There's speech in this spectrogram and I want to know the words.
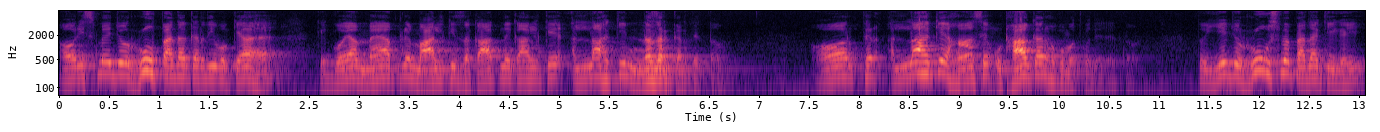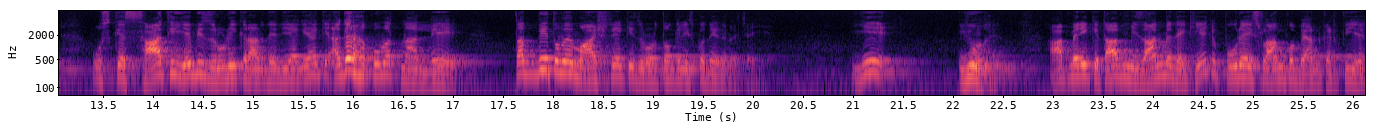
और इसमें जो रूह पैदा कर दी वो क्या है कि गोया मैं अपने माल की ज़क़़त निकाल के अल्लाह की नज़र कर देता हूँ और फिर अल्लाह के हाथ से उठाकर हुकूमत को दे देता हूँ। तो ये जो रूह उसमें पैदा की गई, उसके साथ ही ये भी ज़रूरी करार दे दिया गया कि अगर हुकूमत ना ले, तब भी तुम्हें माशरे की ज़रूरतों के लिए इसको दे देना चाहिए। ये यूँ है। आप मेरी किताब मीज़ान में देखिए जो पूरे इस्लाम को बयान करती है।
